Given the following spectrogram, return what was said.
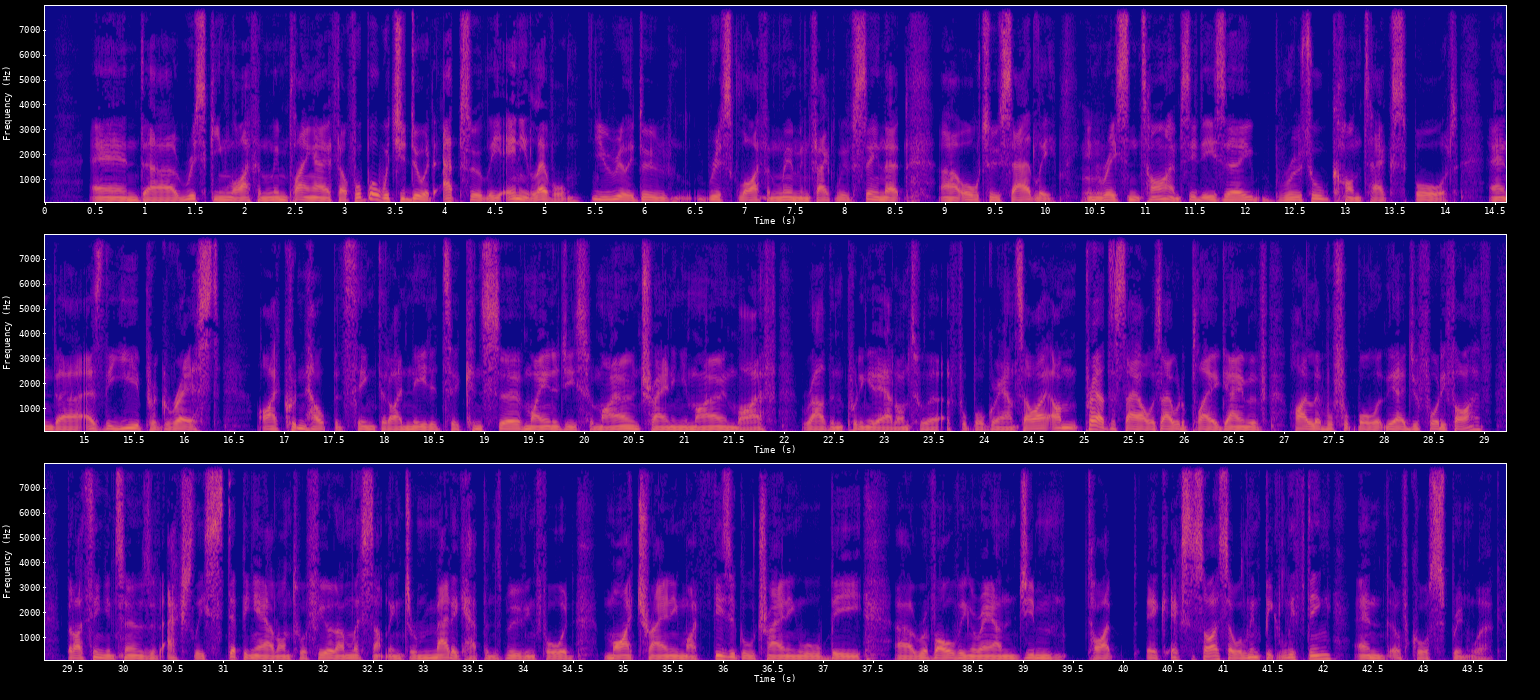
And uh, risking life and limb playing AFL football, which you do at absolutely any level, you really do risk life and limb. In fact, we've seen that uh, all too sadly in recent times. It is a brutal contact sport, and uh, as the year progressed, I couldn't help but think that I needed to conserve my energies for my own training in my own life rather than putting it out onto a, a football ground. So I, I'm proud to say I was able to play a game of high level football at the age of 45. But I think in terms of actually stepping out onto a field, unless something dramatic happens moving forward, my training, my physical training will be uh, revolving around gym type exercise, so Olympic lifting and, of course, sprint work.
